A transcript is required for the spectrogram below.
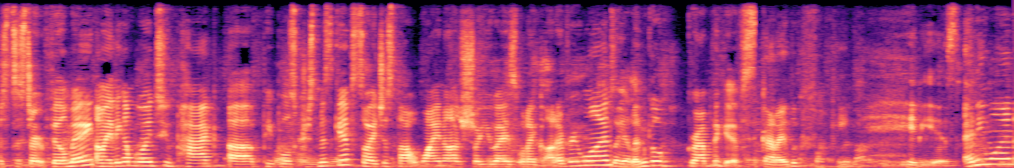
just to start filming. Um, I think I'm going to pack uh, people's Christmas gifts. So I just thought, why not show you guys what I got everyone. So yeah, let me go grab the gifts. God, I look fucking hideous. Anyone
